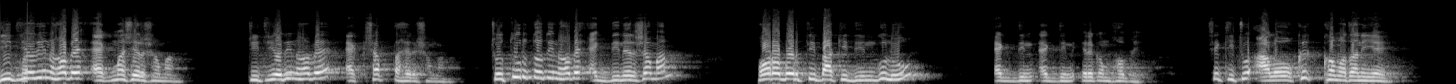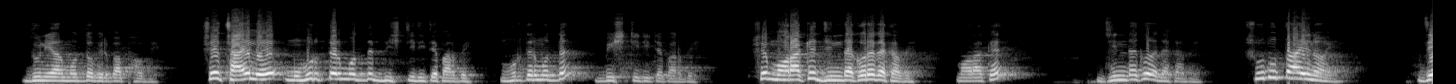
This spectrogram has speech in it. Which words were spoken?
দ্বিতীয় দিন হবে এক মাসের সমান, তৃতীয় দিন হবে এক সপ্তাহের সমান, চতুর্থ দিন হবে একদিনের সমান পরবর্তী বাকি দিনগুলো একদিন একদিন এরকম হবে। সে কিছু অলৌকিক ক্ষমতা নিয়ে দুনিয়ার মধ্যে আবির্ভাব হবে। সে চাইলে মুহূর্তের মধ্যে বৃষ্টি দিতে পারবে। মুহূর্তের মধ্যে বৃষ্টি দিতে পারবে। সে মরাকে জিন্দা করে দেখাবে। মরাকে জিন্দা করে দেখাবে। শুধু তাই নয়, যে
